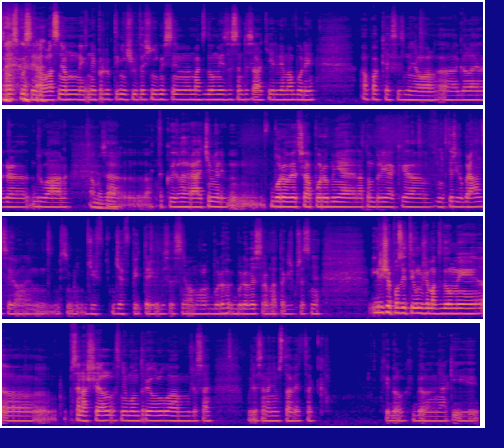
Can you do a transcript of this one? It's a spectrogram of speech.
zkusil. No. Vlastně on nej, nejproduktivnější útočník, myslím, Max Domi za 72 body. A pak, jak jsi zmiňoval, uh, Gallagher, Druán a, uh, a takovýhle hráči měli v Bodově třeba podobně, na tom byli jak uh, někteří obránci, ale myslím Jeff, Jeff Petry by se s něma mohl v Bodově, Bodově srovnat, takže přesně i když je pozitivum, že Max Domi uh, se našel vlastně v Montrealu a může se, může se na něm stavět, tak chyběl, chyběl nějaký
